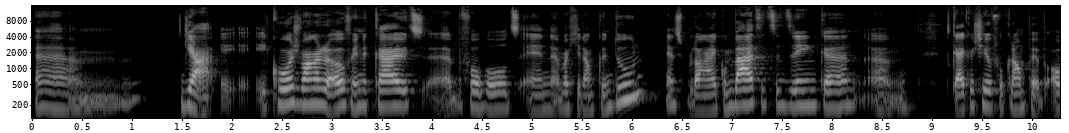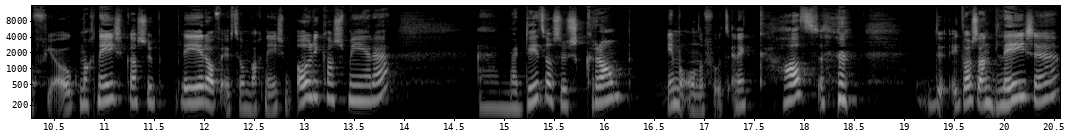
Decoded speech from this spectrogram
Um, ja, ik hoor zwanger erover in de kuit uh, bijvoorbeeld en uh, wat je dan kunt doen. En het is belangrijk om water te drinken. Um, te kijken als je heel veel kramp hebt of je ook magnesium kan suppleren of eventueel magnesiumolie kan smeren. maar dit was dus kramp in mijn ondervoet. En ik had. Ik was aan het lezen.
